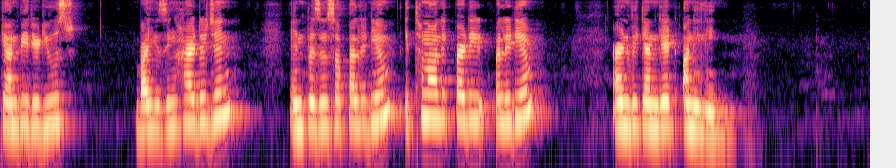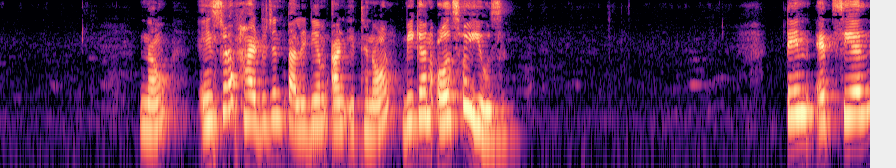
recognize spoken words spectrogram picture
can be reduced by using hydrogen in presence of palladium, ethanolic palladium and we can get aniline. Now, instead of hydrogen, palladium and ethanol, we can also use tin HCl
